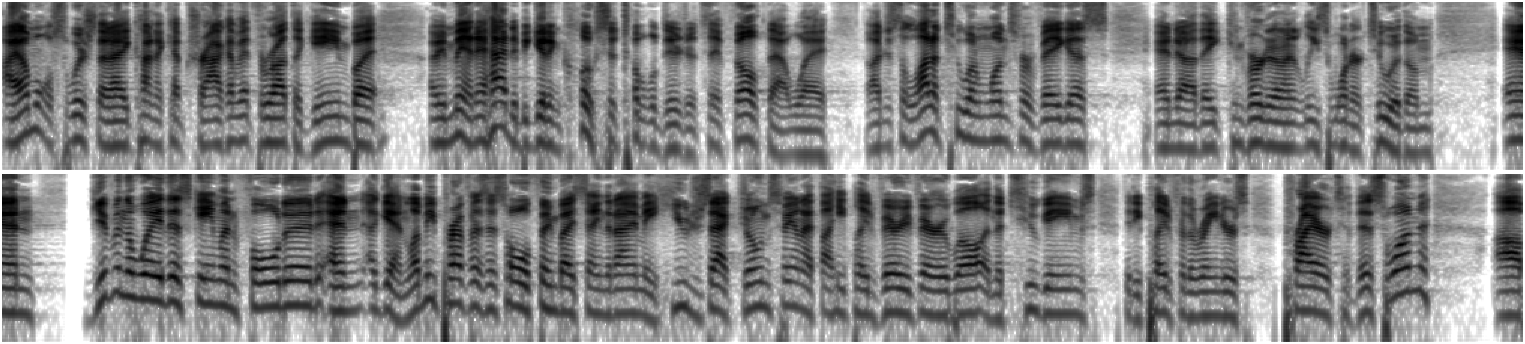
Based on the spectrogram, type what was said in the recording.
I almost wish that I kind of kept track of it throughout the game, but I mean, man, it had to be getting close to double digits. It felt that way. Uh, just a lot of two on ones for Vegas, and uh, they converted on at least one or two of them. And Given the way this game unfolded, and again, let me preface this whole thing by saying that I am a huge Zach Jones fan. I thought he played very, very well in the two games that he played for the Rangers prior to this one. Uh,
